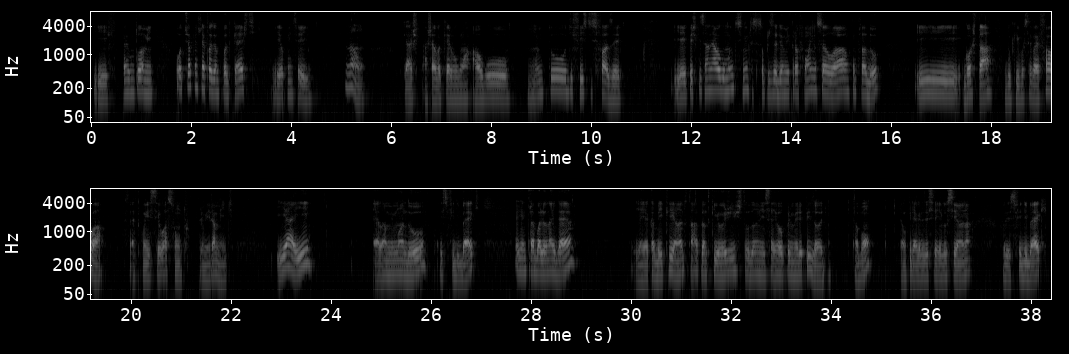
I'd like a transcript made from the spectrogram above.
e perguntou a mim: Pô, tu já pensou em fazer um podcast? E eu pensei: Não, porque achava que era alguma, algo muito difícil de se fazer. E aí pesquisando é algo muito simples, você só precisa de um microfone, um celular, um computador e gostar do que você vai falar, certo? Conhecer o assunto, primeiramente. E aí ela me mandou esse feedback, a gente trabalhou na ideia e aí acabei criando, tá? Tanto que hoje estou dando isso aí ao primeiro episódio, tá bom? Então queria agradecer a Luciana por esse feedback.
